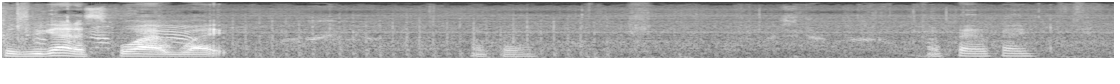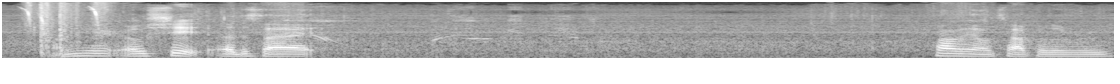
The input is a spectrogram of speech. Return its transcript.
Cause we got a squad wipe. Okay. Okay, okay. I'm here. Oh shit, other side. Probably on top of the roof.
